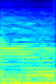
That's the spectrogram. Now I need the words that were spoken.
Bye.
